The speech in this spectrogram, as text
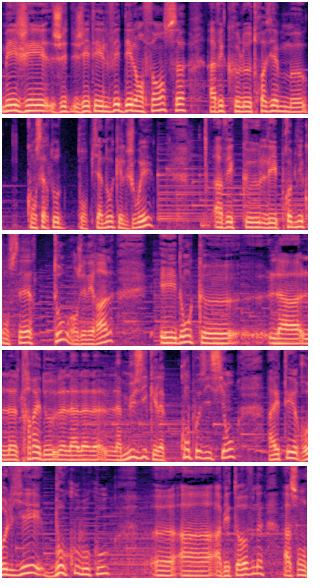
Mais j'ai j'ai été élevé dès l'enfance avec le troisième concerto pour piano qu'elle jouait avec euh, les premiers concerts tôt en général. Et donc euh, la, le travail de la, la, la, musique et la composition a été relié beaucoup beaucoup euh, à, à, Beethoven, à son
